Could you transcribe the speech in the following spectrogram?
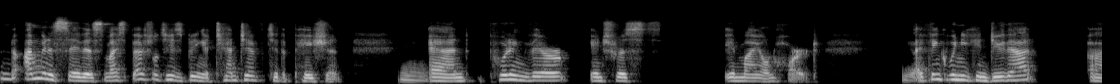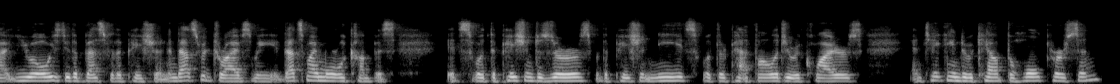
I'm going to say this my specialty is being attentive to the patient mm. and putting their interests in my own heart. Yeah. I think when you can do that, uh, you always do the best for the patient. And that's what drives me. That's my moral compass. It's what the patient deserves, what the patient needs, what their pathology requires, and taking into account the whole person,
